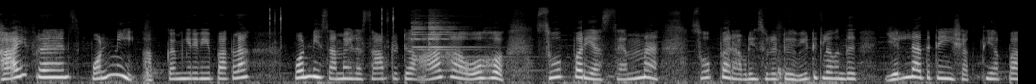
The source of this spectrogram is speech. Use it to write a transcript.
Hi friends Ponni upcoming review பார்க்கலாம். பொன்னி சமையலை சாப்பிட்டுட்டு ஆஹா ஓஹோ சூப்பர் யா செம்ம சூப்பர் அப்படின்னு சொல்லிட்டு வீட்டுக்குள்ளே வந்து எல்லாத்துட்டையும் சக்தி அப்பா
